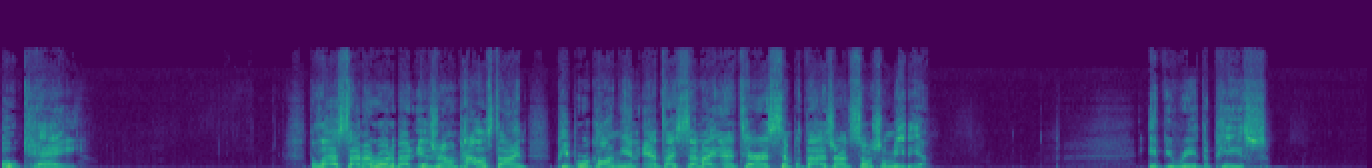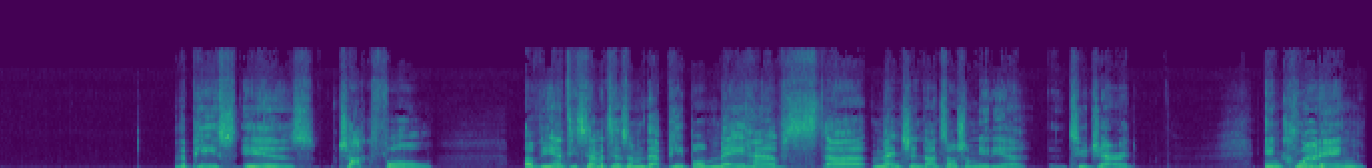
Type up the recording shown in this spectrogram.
Okay. The last time I wrote about Israel and Palestine, people were calling me an anti Semite and a terrorist sympathizer on social media. If you read the piece, the piece is chock full of the anti Semitism that people may have uh, mentioned on social media to Jared, including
